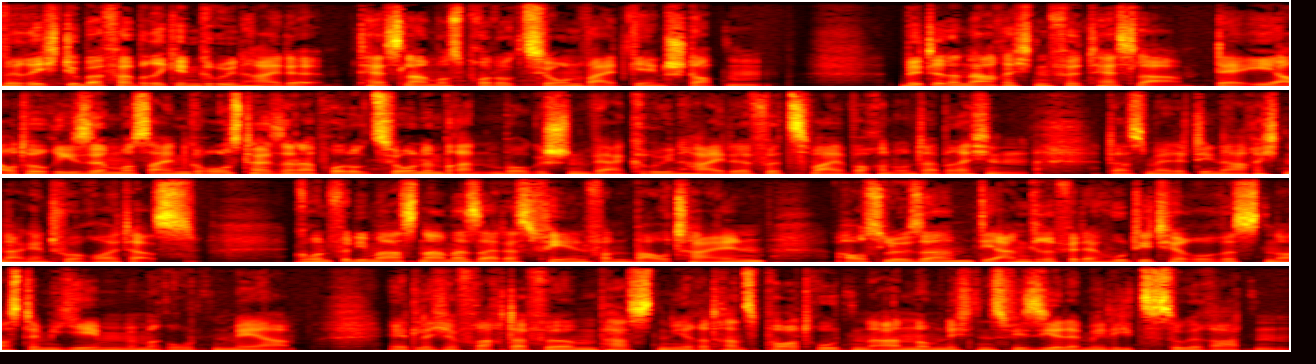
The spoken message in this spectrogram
Bericht über Fabrik in Grünheide. Tesla muss Produktion weitgehend stoppen. Bittere Nachrichten für Tesla. Der E-Auto-Riese muss einen Großteil seiner Produktion im brandenburgischen Werk Grünheide für zwei Wochen unterbrechen. Das meldet die Nachrichtenagentur Reuters. Grund für die Maßnahme sei das Fehlen von Bauteilen. Auslöser die Angriffe der Houthi-Terroristen aus dem Jemen im Roten Meer. Etliche Frachterfirmen passten ihre Transportrouten an, um nicht ins Visier der Miliz zu geraten.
